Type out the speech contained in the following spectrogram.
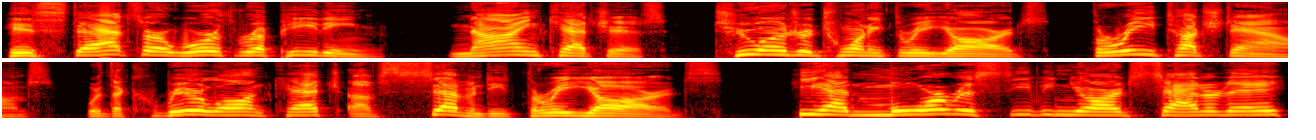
His stats are worth repeating: nine catches, 223 yards, three touchdowns, with a career long catch of 73 yards. He had more receiving yards Saturday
